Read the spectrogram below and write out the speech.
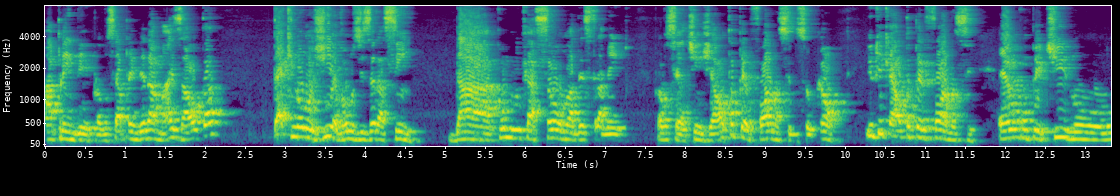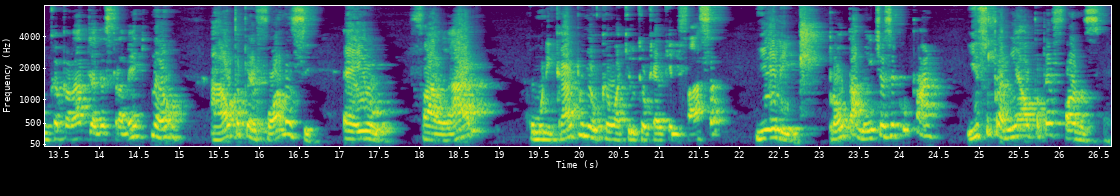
aprender, para você aprender a mais alta tecnologia, vamos dizer assim, da comunicação no adestramento, para você atingir a alta performance do seu cão. E o que é alta performance? É eu competir no, no campeonato de adestramento? Não. A alta performance é eu falar, comunicar para o meu cão aquilo que eu quero que ele faça e ele prontamente executar. Isso para mim é alta performance.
